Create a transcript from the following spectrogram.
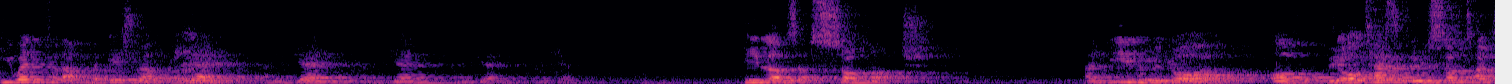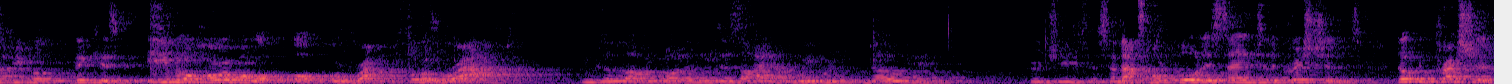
He went for that for Israel again and again and again and again and again. He loves us so much. And even the God of the Old Testament, who sometimes people think is evil or horrible or, or, or full of wrath, he was a loving God and he desired that we would know him through Jesus. And that's what Paul is saying to the Christians. Don't be pressured.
